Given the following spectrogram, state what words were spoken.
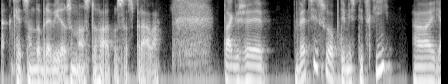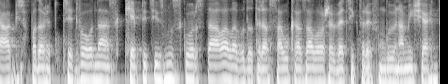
keď som dobre vyrozumel z toho, ako sa správa. Takže veci sú optimistickí a ja by som povedal, že je dôvod na skepticizmus skôr stále, lebo doteraz sa ukázalo, že veci, ktoré fungujú na myšiach,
